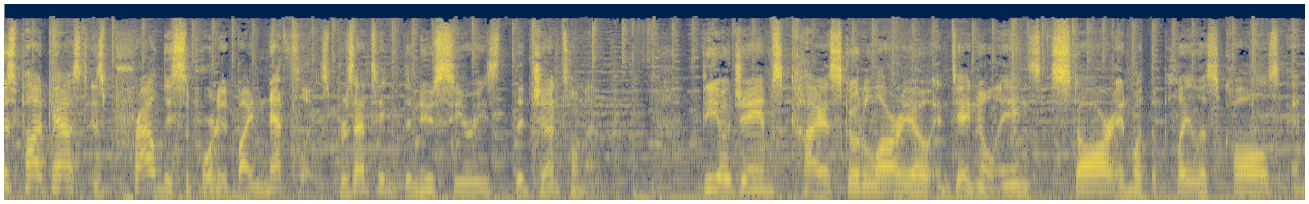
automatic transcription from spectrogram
This podcast is proudly supported by Netflix, presenting the new series The Gentlemen. Theo James, Kaya Scodelario, and Daniel Ings star in what the playlist calls an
